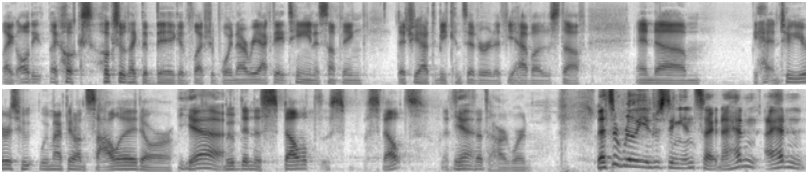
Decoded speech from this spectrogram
Like all these like hooks. Hooks are like the big inflection point. Now React 18 is something that you have to be considerate if you have other stuff. And um, yeah, in two years who- we might be on Solid or Yeah. moved into Spelt. S- Svelte. That's, Yeah. that's a hard word. That's a really interesting insight, and I hadn't I hadn't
